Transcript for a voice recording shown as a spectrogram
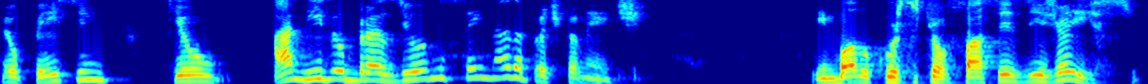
eu penso em que eu, a nível Brasil, eu não sei nada praticamente. Embora o curso que eu faço exija isso.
